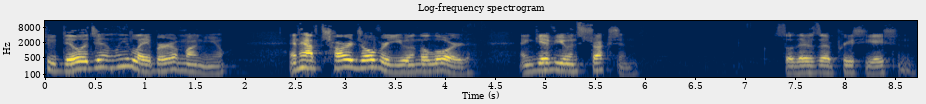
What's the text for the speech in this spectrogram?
who diligently labor among you and have charge over you in the Lord and give you instruction. So there's appreciation.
